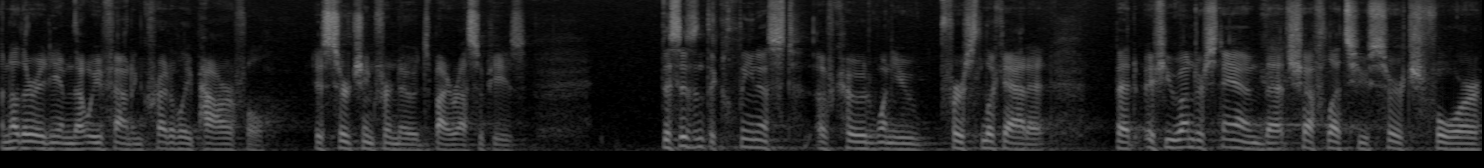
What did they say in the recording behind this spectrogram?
Another idiom that we've found incredibly powerful is searching for nodes by recipes. This isn't the cleanest of code when you first look at it, but if you understand that Chef lets you search for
